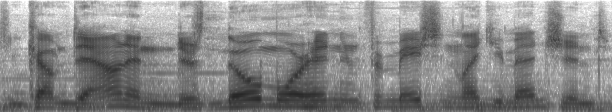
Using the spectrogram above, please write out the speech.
can come down, and there's no more hidden information like you mentioned.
